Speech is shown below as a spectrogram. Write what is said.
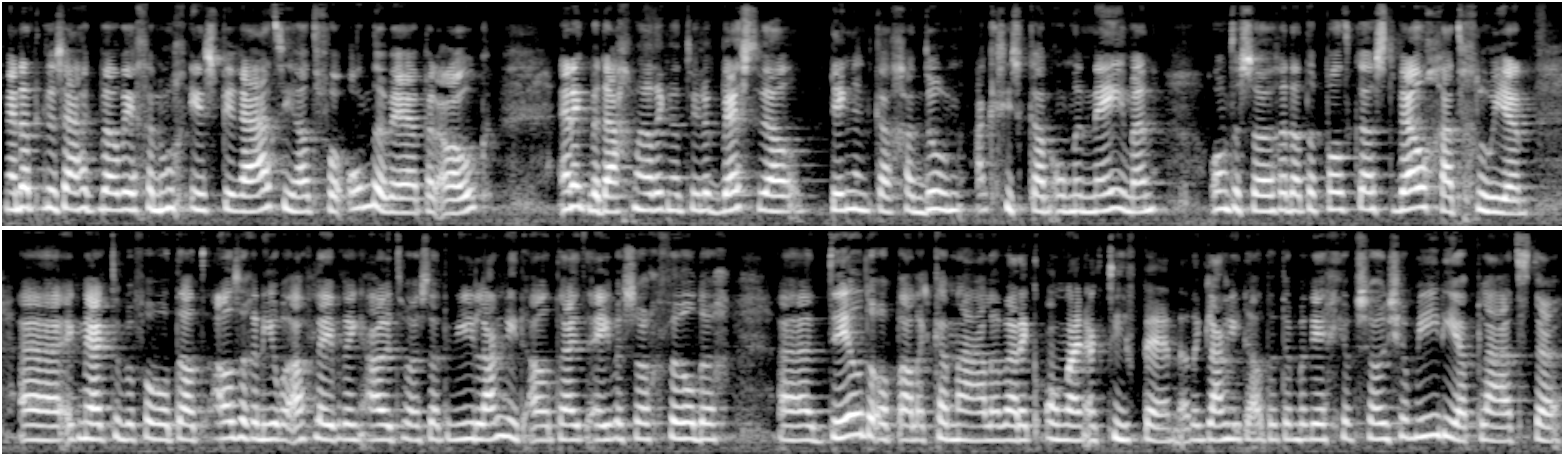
En dat ik dus eigenlijk wel weer genoeg inspiratie had voor onderwerpen ook. En ik bedacht me dat ik natuurlijk best wel dingen kan gaan doen, acties kan ondernemen om te zorgen dat de podcast wel gaat groeien. Uh, ik merkte bijvoorbeeld dat als er een nieuwe aflevering uit was, dat ik die lang niet altijd even zorgvuldig uh, deelde op alle kanalen waar ik online actief ben. Dat ik lang niet altijd een berichtje op social media plaatste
